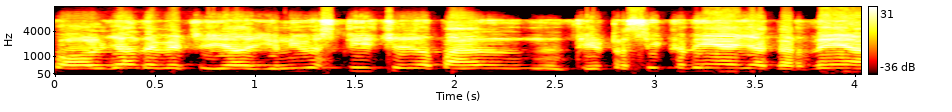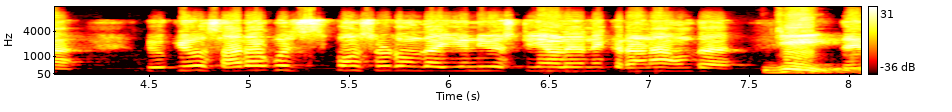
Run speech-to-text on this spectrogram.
ਕਾਲਜਾਂ ਦੇ ਵਿੱਚ ਜਾਂ ਯੂਨੀਵਰਸਿਟੀ 'ਚ ਆਪਾਂ ਥੀਏਟਰ ਸਿੱਖਦੇ ਆ ਜਾਂ ਕਰਦੇ ਆ ਕਿਉਂਕਿ ਉਹ ਸਾਰਾ ਕੁਝ ਸਪਾਂਸਰਡ ਹੁੰਦਾ ਯੂਨੀਵਰਸਿਟੀਆਂ ਵਾਲਿਆਂ ਨੇ ਕਰਾਉਣਾ ਹੁੰਦਾ। ਜੀ। ਤੇ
